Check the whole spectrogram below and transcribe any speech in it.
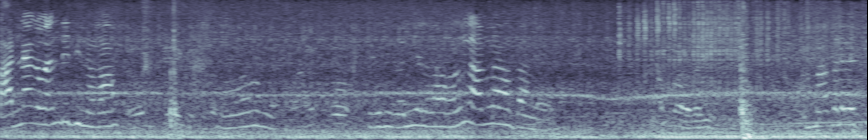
அண்ணாங்க வந்துட்டீங்கம்மா சரி வெளியெல்லாம் வாங்க அண்ணா இருக்காங்க மக்களை வச்சு வேண்டாம் முக்கியம்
